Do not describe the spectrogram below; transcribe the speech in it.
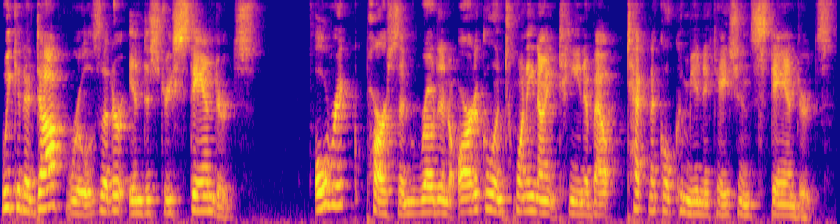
we can adopt rules that are industry standards. Ulrike Parson wrote an article in 2019 about technical communication standards.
